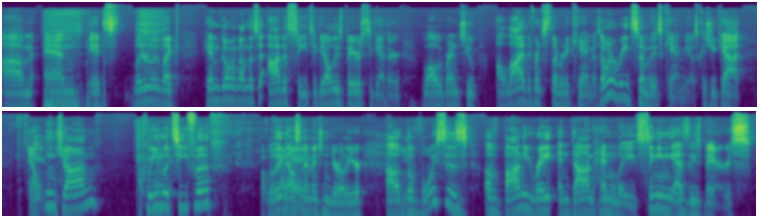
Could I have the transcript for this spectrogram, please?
um, and it's literally like him going on this odyssey to get all these bears together while we run into a lot of different celebrity cameos. I want to read some of these cameos because you got Elton John, Queen Latifah. Willie Nelson, I mentioned earlier. Uh, The voices of Bonnie Raitt and Don Henley singing as these bears.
